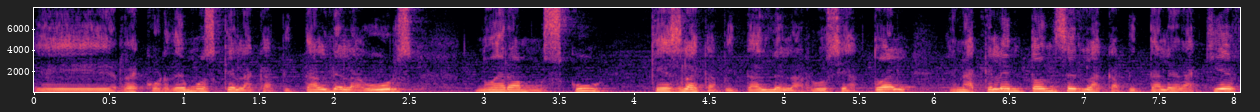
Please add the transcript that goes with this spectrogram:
eh, recordemos que la capital de la URSS no era Moscú, que es la capital de la Rusia actual. En aquel entonces la capital era Kiev,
